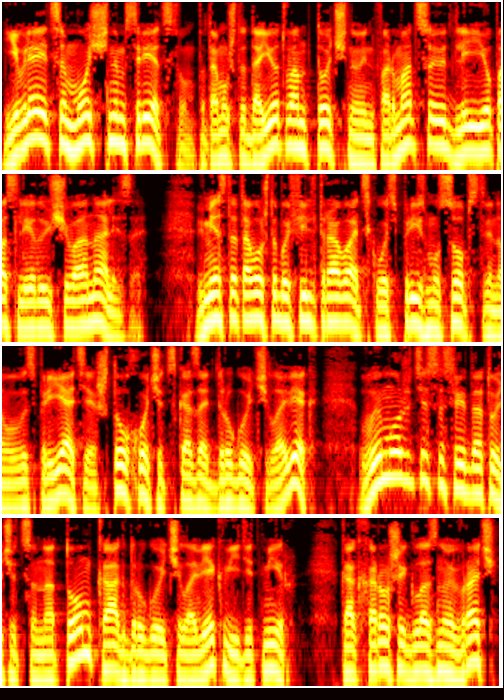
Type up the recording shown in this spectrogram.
является мощным средством, потому что дает вам точную информацию для ее последующего анализа. Вместо того, чтобы фильтровать сквозь призму собственного восприятия, что хочет сказать другой человек, вы можете сосредоточиться на том, как другой человек видит мир. Как хороший глазной врач,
